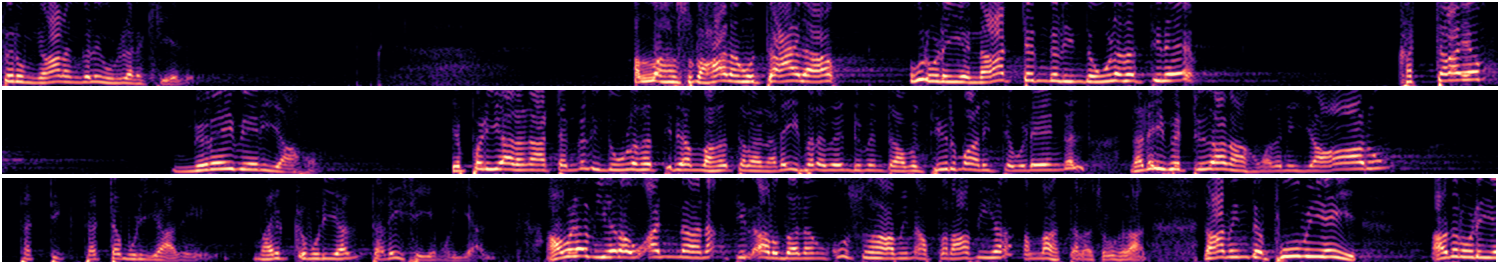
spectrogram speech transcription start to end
பெரும் ஞானங்களை உள்ளடக்கியது. அல்லாஹ் சுபானு தாலா அவருடைய நாட்டங்கள் இந்த உலகத்திலே கட்டாயம் நிறைவேறியாகும். எப்படியான நாட்டங்கள் இந்த உலகத்திலே அல்லாஹத்தாலா நடைபெற வேண்டும் என்று அவன் தீர்மானித்த விடயங்கள் நடைபெற்றுதான் ஆகும். அதனை யாரும் தட்டி தட்ட முடியாது. மறுக்க முடியாது தடை செய்ய முடியாது. அவ்வளவு இரவு அண்ணா தில் அருதலங் குசுஹாமின் அத்தராஃபியா அல்லாஹ் தலா சொல்கிறான். நாம் இந்த பூமியை அதனுடைய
